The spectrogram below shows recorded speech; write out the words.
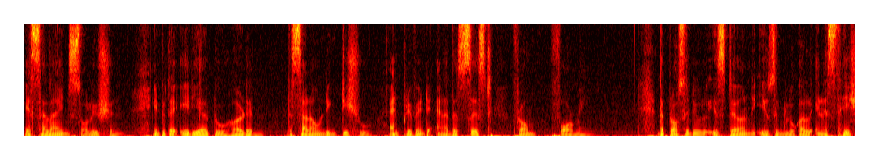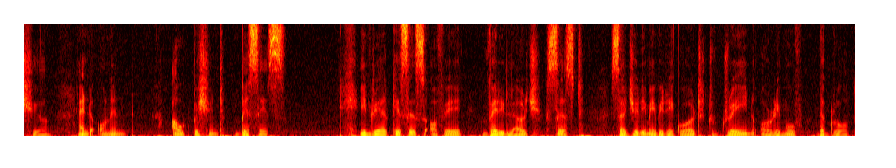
a saline solution into the area to harden the surrounding tissue and prevent another cyst from forming. The procedure is done using local anesthesia and on an outpatient basis. In rare cases of a very large cyst, surgery may be required to drain or remove the growth.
